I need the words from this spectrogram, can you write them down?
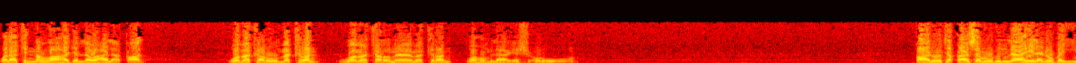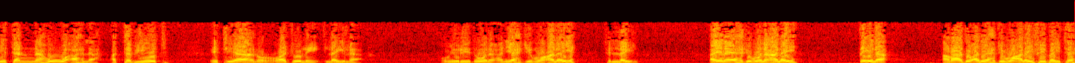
ولكن الله جل وعلا قال ومكروا مكرا ومكرنا مكرا وهم لا يشعرون. قالوا تقاسموا بالله لنبيتنه وأهله. التبييت إتيان الرجل ليلا. هم يريدون أن يهجموا عليه في الليل. أين يهجمون عليه؟ قيل أرادوا أن يهجموا عليه في بيته.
